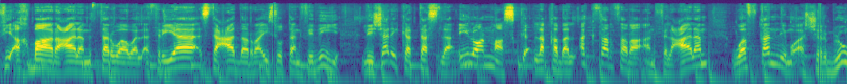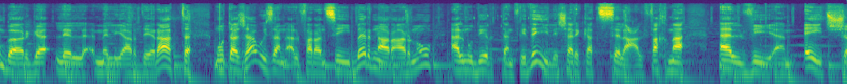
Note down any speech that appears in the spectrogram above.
في أخبار عالم الثروة والأثرياء استعاد الرئيس التنفيذي لشركة تسلا إيلون ماسك لقب الأكثر ثراء في العالم وفقا لمؤشر بلومبرج للمليارديرات. متجاوزا الفرنسي برنار أرنو المدير التنفيذي لشركة السلع الفخمة LVMH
